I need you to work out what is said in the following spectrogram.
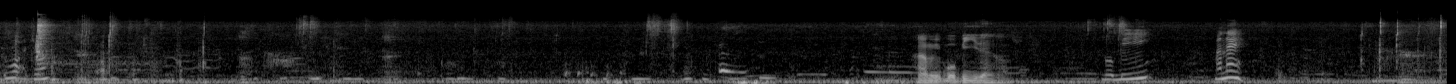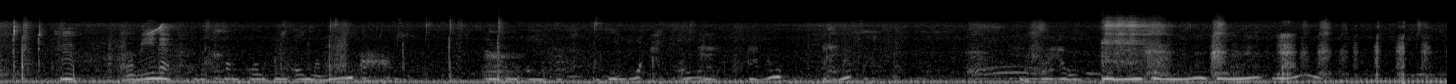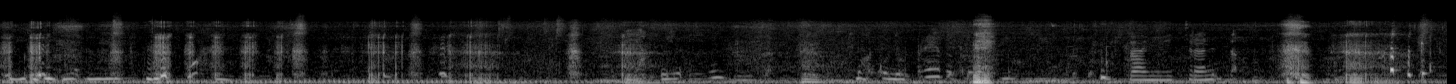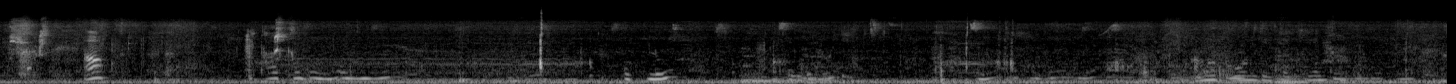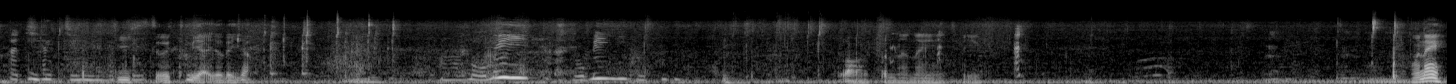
bị ụa chưa hai mươi bố bi đấy hả? Bô bí mà này. Ừ, bô bí này. Xong con បោះគុណមកប្រែប្រែតែច្រើនដាក់អូថតគុំទៅអូលុយអមគូនទីចាគៀន chị rồi sưởi vậy rồi đấy nhá. Bổ bi bổ bi. Lò tên là này thì hôm nay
